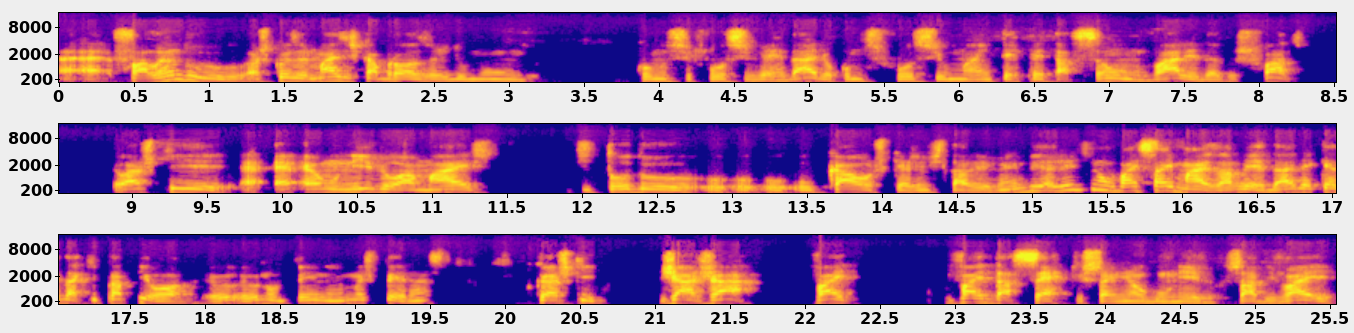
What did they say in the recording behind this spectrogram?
é, é falando as coisas mais escabrosas do mundo como se fosse verdade ou como se fosse uma interpretação válida dos fatos, eu acho que é, é, é um nível a mais de todo o, o, o caos que a gente está vivendo e a gente não vai sair mais. A verdade é que é daqui para pior. Eu, eu não tenho nenhuma esperança, porque eu acho que já já vai vai dar certo isso aí em algum nível, sabe? Vai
